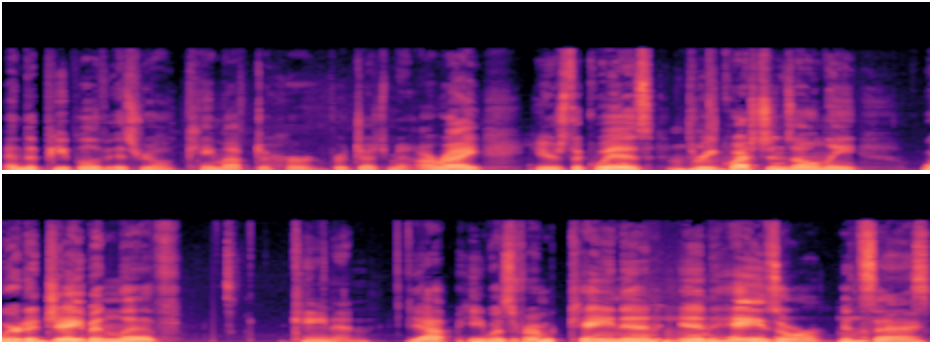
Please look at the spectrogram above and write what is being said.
and the people of Israel came up to her for judgment. All right, here's the quiz. Three mm-hmm. questions only. Where did Jabin live? Canaan. Yep, he was from Canaan mm-hmm. in Hazor, it says.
